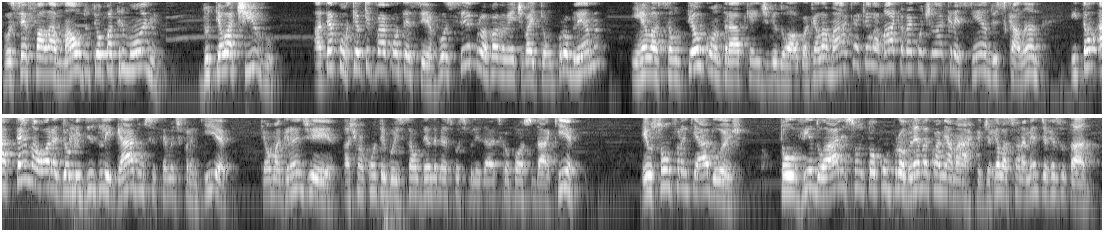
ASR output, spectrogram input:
você falar mal do teu patrimônio, do teu ativo. Até porque o que vai acontecer? Você provavelmente vai ter um problema em relação ao teu contrato que é individual com aquela marca, e aquela marca vai continuar crescendo, escalando. Então, até na hora de eu me desligar de um sistema de franquia, que é uma grande, acho uma contribuição dentro das minhas possibilidades que eu posso dar aqui, eu sou um franqueado hoje. Estou ouvindo o Alisson e estou com um problema com a minha marca de relacionamento de resultado.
